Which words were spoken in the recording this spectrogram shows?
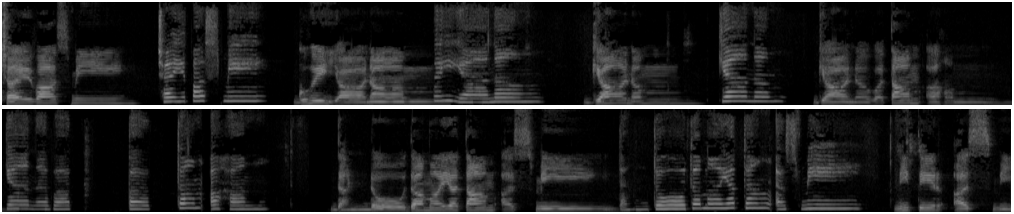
चैवास्मि। चैवास्मि। गुह्यानाम्। गुह्यानाम्। ज्ञानम्। ज्ञानम्। ज्ञानवताम् अहम्। ज्ञानवताम् अहम्। दण्डोदमयताम् अस्मि। दण्डोदमयताम् अस्मि। नितिरस्मि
